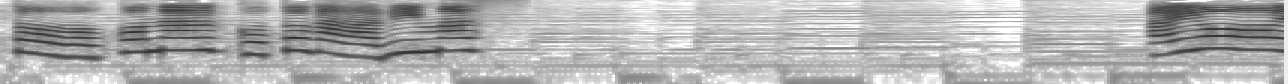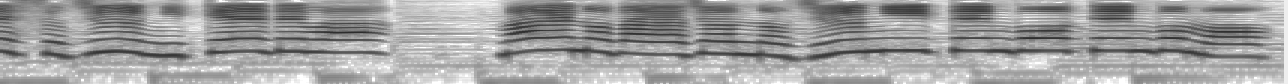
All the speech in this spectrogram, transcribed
ートを行うことがあります。iOS12 系では、前のバージョンの12.5.5も、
